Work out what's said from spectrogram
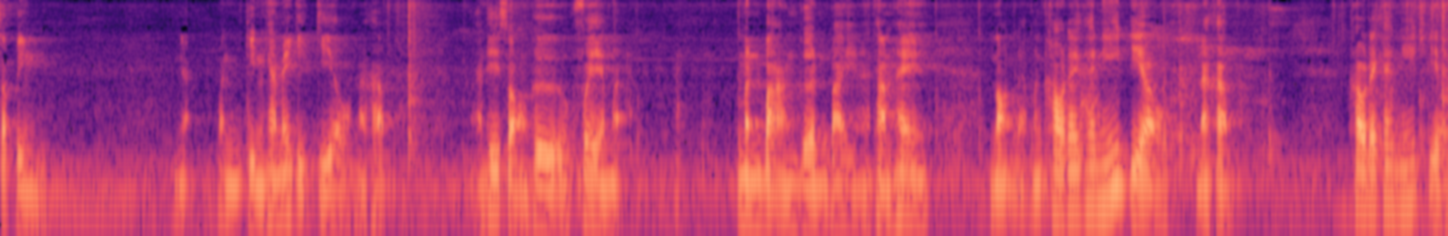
สปริงเนี่ยมันกินแค่ไม่กี่เกลียวนะครับ อันที่สองคือเฟรมอะมันบางเกินไปนะทำให้ น็อตเนี่ยมันเข้าได้แค่นี้เดียวนะครับ เข้าได้แค่นี้เดียว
